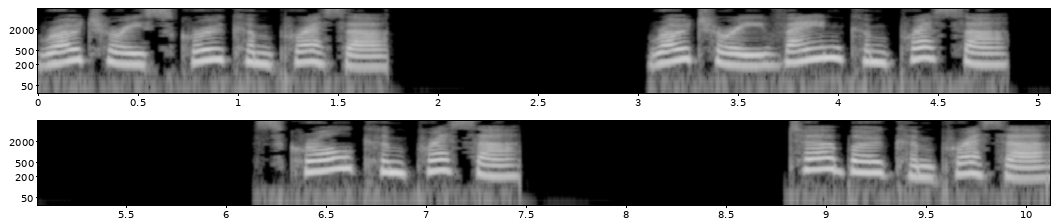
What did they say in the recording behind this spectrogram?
Rotary screw compressor rotary vane compressor scroll compressor turbo compressor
